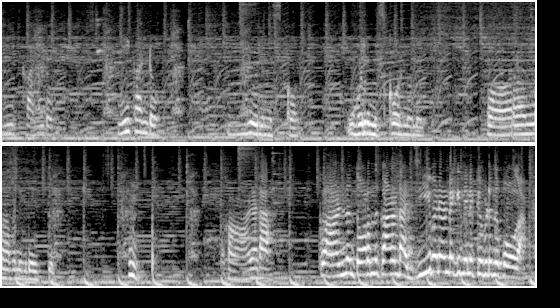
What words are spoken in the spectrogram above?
നീ കണ്ടോ? നീ കണ്ടോ? ഈ ഒരു മിസ് കോൾ ഒരു മിസ് കോളിനുള്ളിൽ പറന്ന് അവൻ ഇവിടെ എത്തും. കാണടാ. കണ്ണും തുറന്ന് കാണണ്ട. ജീവനുണ്ടെങ്കിൽ നിനക്ക് ഇവിടുന്ന് പോകാം.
